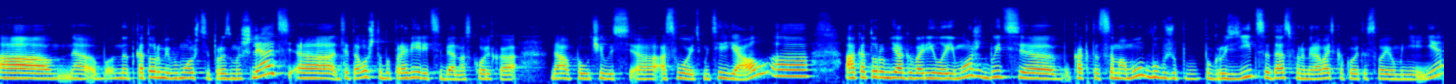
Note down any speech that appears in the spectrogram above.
над которыми вы можете поразмышлять а, для того, чтобы проверить себя, насколько да, получилось освоить материал, о котором я говорила, и, может быть, э, как-то самому глубже погрузиться, да, сформировать какое-то свое мнение.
